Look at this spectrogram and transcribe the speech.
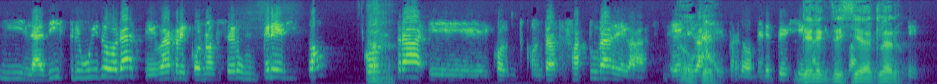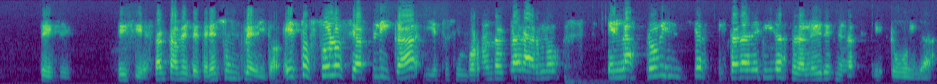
y la distribuidora te va a reconocer un crédito contra eh, contra tu factura de gas, de, gas, perdón, de electricidad. De electricidad, claro. Sí, sí, sí, sí, exactamente, tenés un crédito. Esto solo se aplica, y esto es importante aclararlo, en las provincias que están adheridas a la ley de generación distribuida.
